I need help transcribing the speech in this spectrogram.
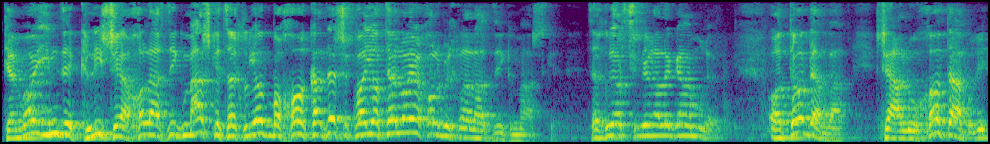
כמו אם זה כלי שיכול להחזיק משקה, צריך להיות בו כזה שכבר יותר לא יכול בכלל להחזיק משקה. צריך להיות שבירה לגמרי. אותו דבר, שהלוחות הברית,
